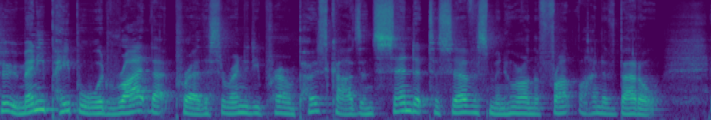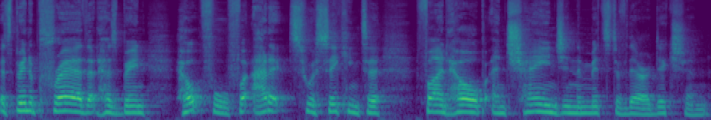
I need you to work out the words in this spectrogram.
II, many people would write that prayer, the Serenity Prayer, on postcards and send it to servicemen who are on the front line of battle. It's been a prayer that has been helpful for addicts who are seeking to find help and change in the midst of their addiction.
